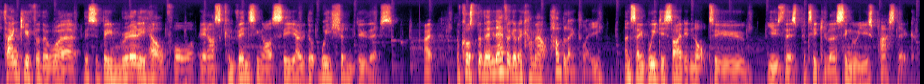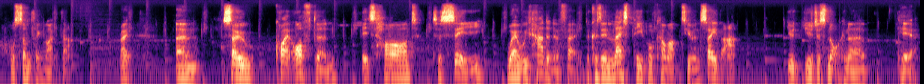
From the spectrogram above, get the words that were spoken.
thank you for the work. This has been really helpful in us convincing our CEO that we shouldn't do this." Right? Of course, but they're never going to come out publicly and say we decided not to use this particular single-use plastic or something like that, right? Um, so quite often it's hard to see where we've had an effect because unless people come up to you and say that, you're, you're just not going to hear.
